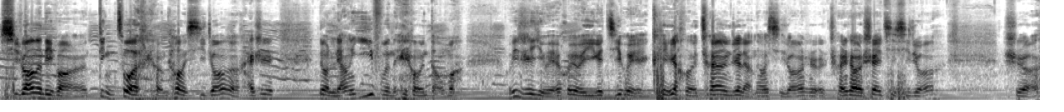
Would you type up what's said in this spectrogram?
西装的地方定做两套西装啊，还是那种量衣服那种，你懂吗？我一直以为会有一个机会可以让我穿上这两套西装，是穿上帅气西装，是啊，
